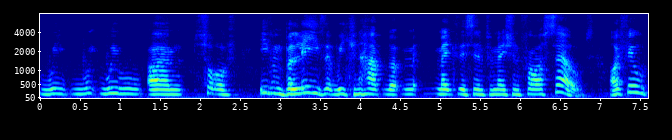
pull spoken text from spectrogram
we we we will um sort of even believe that we can have m- make this information for ourselves. I feel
